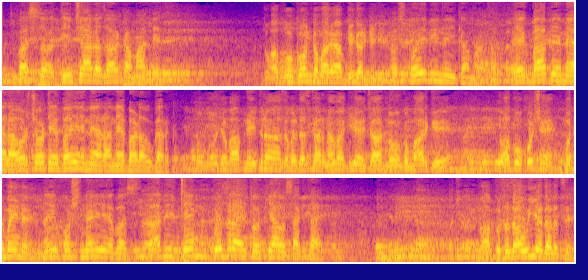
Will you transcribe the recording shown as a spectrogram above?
बस तीन चार हज़ार कमाते थे। तो अब वो कौन कमा रहे हैं आपके घर के लिए? बस कोई भी नहीं कमाता। एक बाप है मेरा और छोटे भाई है मेरा मैं बड़ा हूँ घर। का तो वो जब आपने इतना ज़बरदस्त कारनामा किया है चार लोगों को मार के तो अब वो खुश हैं? मुतमिन है? नहीं खुश नहीं है बस। अभी टाइम गुजरा है तो क्या हो सकता है? अच्छा तो आपको सजा हुई है अदालत से?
